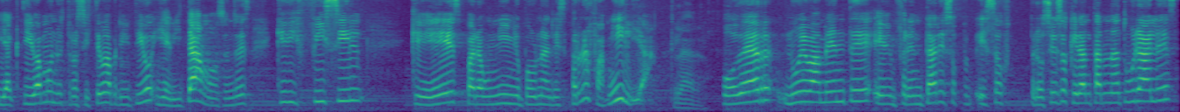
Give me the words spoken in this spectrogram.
y activamos nuestro sistema primitivo y evitamos. Entonces, qué difícil que es para un niño, para una, para una familia. Poder nuevamente enfrentar esos, esos procesos que eran tan naturales,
